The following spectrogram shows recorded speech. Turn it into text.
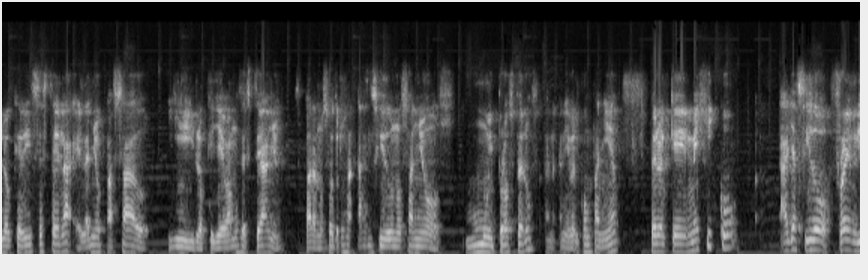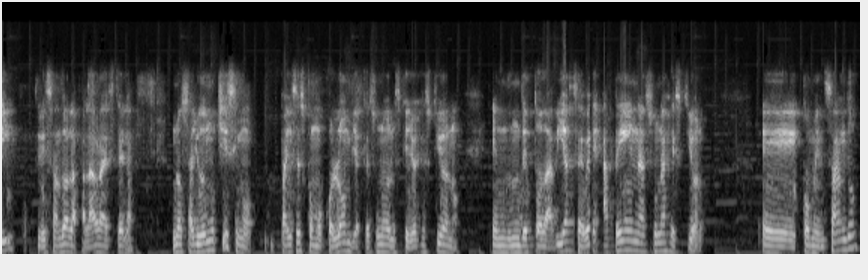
lo que dice Estela el año pasado y lo que llevamos este año. Para nosotros han sido unos años muy prósperos a, nivel compañía, pero el que México haya sido friendly, utilizando la palabra de Estela, nos ayudó muchísimo. Países como Colombia, que es uno de los que yo gestiono, en donde todavía se ve apenas una gestión eh, comenzando,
